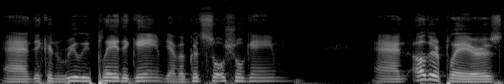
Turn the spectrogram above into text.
and they can really play the game. They have a good social game. And other players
